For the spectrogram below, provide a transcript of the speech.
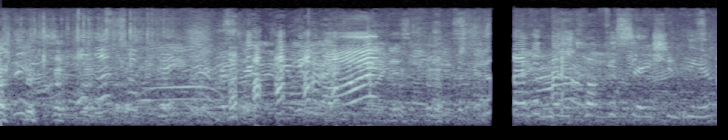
well, that's okay. I mean, have a nice conversation here.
